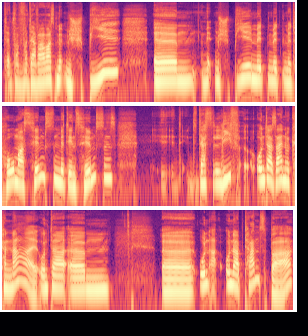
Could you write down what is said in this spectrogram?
da, da, war was mit dem Spiel, ähm, mit dem Spiel mit, mit, mit Homer Simpson, mit den Simpsons. Das lief unter seinem Kanal, unter ähm, äh, un unabtanzbar.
